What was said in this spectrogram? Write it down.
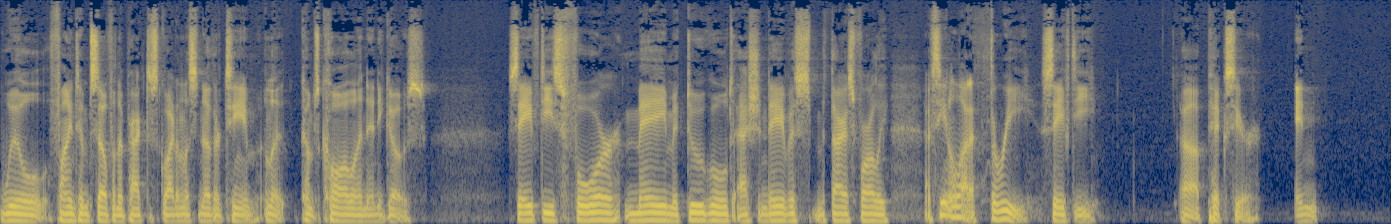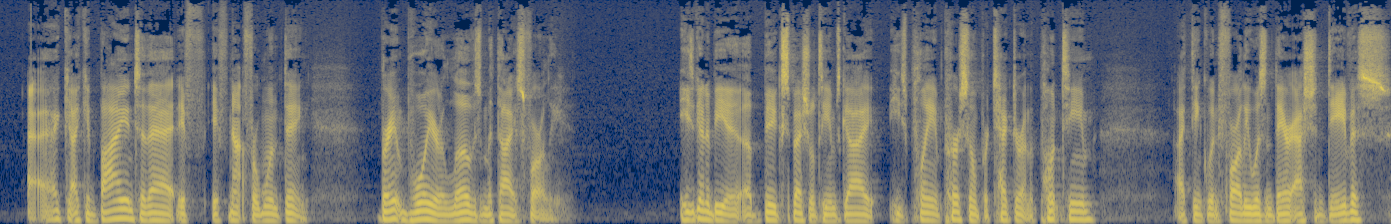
will find himself on the practice squad unless another team comes calling and he goes. Safeties four, Maye, McDougald, Ashtyn Davis, Matthias Farley. I've seen a lot of three safety uh, picks here. And I, I, could buy into that if if not for one thing. Brant Boyer loves Matthias Farley. He's going to be a, a big special teams guy. He's playing personal protector on the punt team. I think when Farley wasn't there, Ashtyn Davis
